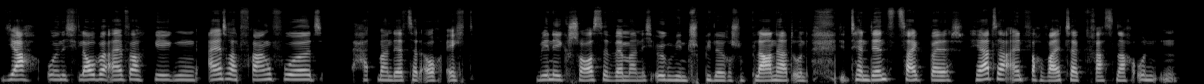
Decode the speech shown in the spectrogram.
Ja, und ich glaube einfach gegen Eintracht Frankfurt hat man derzeit auch echt wenig Chance, wenn man nicht irgendwie einen spielerischen Plan hat. Und die Tendenz zeigt bei Hertha einfach weiter krass nach unten.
